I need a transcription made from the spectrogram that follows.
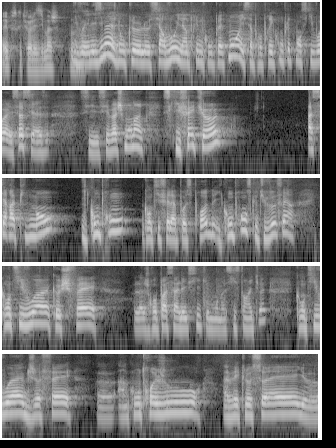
Oui, parce que tu vois les images. Il voyait les images, donc le, le cerveau, il imprime complètement, il s'approprie complètement ce qu'il voit. Et ça, c'est vachement dingue. Ce qui fait que, assez rapidement, il comprend, quand il fait la post-prod, il comprend ce que tu veux faire. Quand il voit que je fais, là je repasse à Alexis qui est mon assistant actuel, quand il voit que je fais euh, un contre-jour avec le soleil euh,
